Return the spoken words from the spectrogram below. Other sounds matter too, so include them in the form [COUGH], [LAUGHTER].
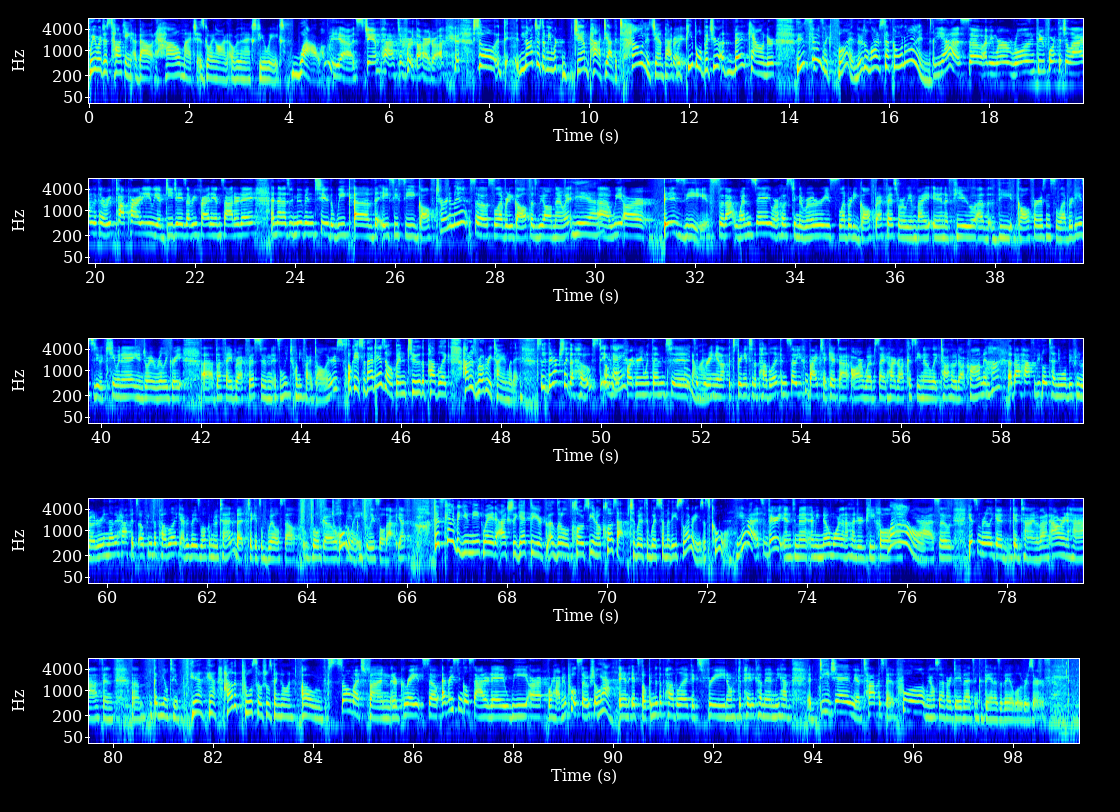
We were just talking about how much is going on over the next few weeks. Wow. Yeah, it's jam-packed [LAUGHS] over at the Hard Rock. [LAUGHS] so, not just, I mean, we're jam-packed. Yeah, the town is jam-packed right. with people, but your event calendar, this sounds like fun. There's a lot of stuff going on. Yeah, so, I mean, we're rolling through 4th of July with our rooftop party. We have DJs every Friday and Saturday. And then as we move into the week of the ACC golf tournament, so celebrity golf as we all know it, yeah, uh, we are busy. So that Wednesday, we're hosting the Rotary's Celebrity Golf Breakfast, where we invite in a few of the golfers and celebrities to do a Q&A. You enjoy a really great uh, buffet breakfast, and it's only $25. Okay, so that is open to the public. How does Rotary tie in with it? So they're actually the host, and okay. we're partnering with them to, to bring it to bring it to the public. And so you can buy tickets at our website, hardrockcasino and uh -huh. about half the people attending will be from the Rotary, and the other half it's open to the public. Everybody's welcome to attend, but tickets will sell, will go totally completely sold out. Yep. That's kind of a unique way to actually get to your a little close, you know, close up to with with some of these celebrities. It's cool. Yeah, it's very intimate. I mean, no more than hundred people. Wow. Yeah, so you get some really good good time, about an hour and a half, and um, a good meal too. Yeah, yeah. How the pool socials been going? Oh, so much fun. They're great. So every single Saturday we are we're having a pool social. Yeah. And it's open to the public. It's free. You don't have to pay to come in. We have a DJ. We have tapas by the pool, and we also have our day beds and cabanas available to reserve.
